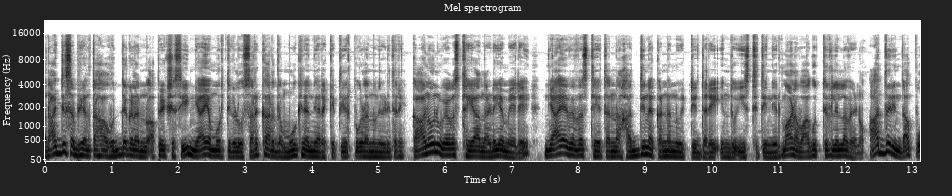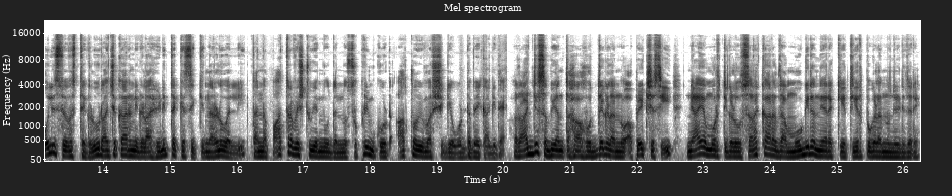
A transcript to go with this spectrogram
ರಾಜ್ಯಸಭೆಯಂತಹ ಹುದ್ದೆಗಳನ್ನು ಅಪೇಕ್ಷಿಸಿ ನ್ಯಾಯಮೂರ್ತಿಗಳು ಸರ್ಕಾರದ ಮೂಗಿನ ನೇರಕ್ಕೆ ತೀರ್ಪುಗಳನ್ನು ನೀಡಿದರೆ ಕಾನೂನು ವ್ಯವಸ್ಥೆಯ ನಡೆಯ ಮೇಲೆ ನ್ಯಾಯ ವ್ಯವಸ್ಥೆ ತನ್ನ ಹದ್ದಿನ ಕಣ್ಣನ್ನು ಇಟ್ಟಿದ್ದರೆ ಇಂದು ಈ ಸ್ಥಿತಿ ನಿರ್ಮಾಣವಾಗುತ್ತಿರಲಿಲ್ಲವೇನೋ. ಆದ್ದರಿಂದ ಪೊಲೀಸ್ ವ್ಯವಸ್ಥೆಗಳು ರಾಜಕಾರಣಿಗಳ ಹಿಡಿತಕ್ಕೆ ಸಿಕ್ಕಿ ನರಳುವಲ್ಲಿ ತನ್ನ ಪಾತ್ರವೆಷ್ಟು ಎನ್ನುವುದನ್ನು ಸುಪ್ರೀಂ ಕೋರ್ಟ್ ಆತ್ಮವಿಮರ್ಶೆಗೆ ಒಡ್ಡಬೇಕಾಗಿದೆ. ರಾಜ್ಯಸಭೆಯಂತಹ ಹುದ್ದೆಗಳನ್ನು ಅಪೇಕ್ಷಿಸಿ ನ್ಯಾಯಮೂರ್ತಿಗಳು ಸರ್ಕಾರದ ಮೂಗಿನ ನೇರಕ್ಕೆ ತೀರ್ಪುಗಳನ್ನು ತೀರ್ಪುಗಳನ್ನು ನೀಡಿದರೆ.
